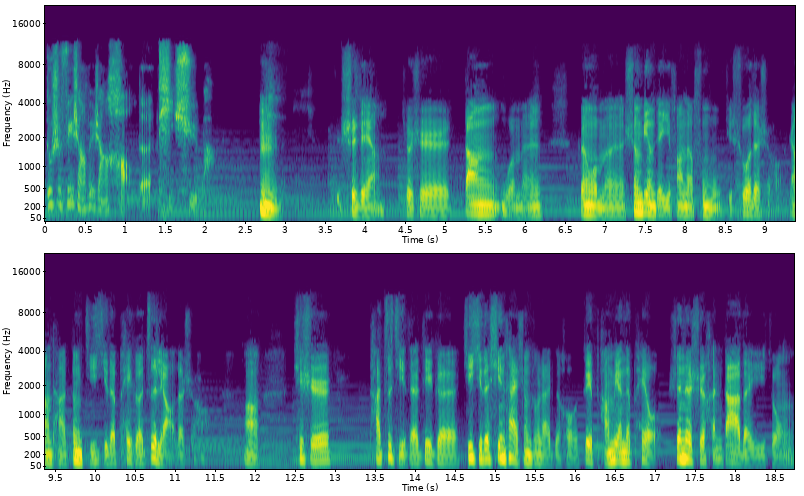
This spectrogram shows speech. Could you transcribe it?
都是非常非常好的体恤吧。嗯，是这样，就是当我们跟我们生病这一方的父母去说的时候，让他更积极的配合治疗的时候，啊，其实。他自己的这个积极的心态生出来之后，对旁边的配偶真的是很大的一种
